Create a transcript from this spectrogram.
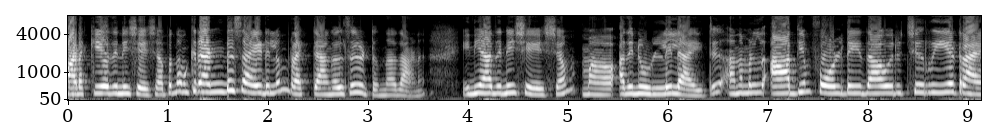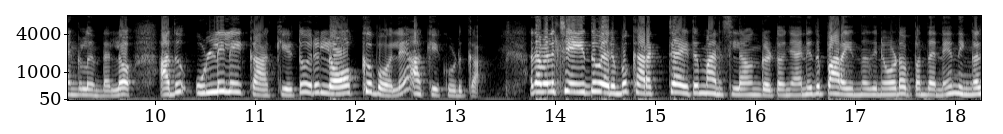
മടക്കിയതിന് ശേഷം അപ്പോൾ നമുക്ക് രണ്ട് സൈഡിലും റെക്റ്റാങ്കിൾസ് കിട്ടുന്നതാണ്. ഇനി അതിന് ശേഷം അതിനുള്ളിലായിട്ട് നമ്മൾ ആദ്യം ഫോൾഡ് ചെയ്ത ആ ഒരു ചെറിയ ട്രയാങ്കിൾ ഉണ്ടല്ലോ അത് ഉള്ളിലേക്കാക്കിയിട്ട് ഒരു ലോക്ക് പോലെ ആക്കി കൊടുക്കുക. നമ്മൾ ചെയ്തു വരുമ്പോൾ കറക്റ്റായിട്ട് മനസ്സിലാവും കേട്ടോ. ഞാനിത് പറയുന്നതിനോടൊപ്പം തന്നെ നിങ്ങൾ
